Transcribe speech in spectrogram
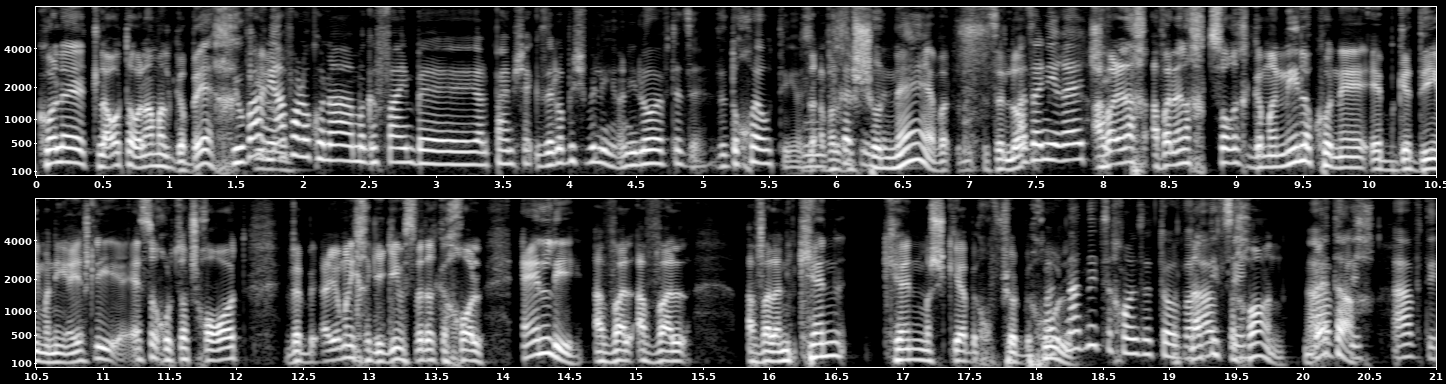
כל- אה, תלאות העולם על גבך. יובל, אני כאילו. אף פעם לא קונה מגפיים ב-2,000 שקל, זה לא בשבילי, אני לא אוהבת את זה, זה דוחה אותי, אני אבל זה. שונה, אבל זה לא... אז אני אראה את ש- אבל אין לך- אבל צורך, גם אני לא קונה בגדים, אני, יש לי עשר חולצות שחורות, והיום אני חגיגי עם סוודר כחול. אין לי, אבל, אבל, אבל אני כן, כן משקיע בחופשות בחו"ל. מתנת ניצחון זה טוב, מתנת אהבתי. ניצחון, אהבתי, בטח. אהבתי.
